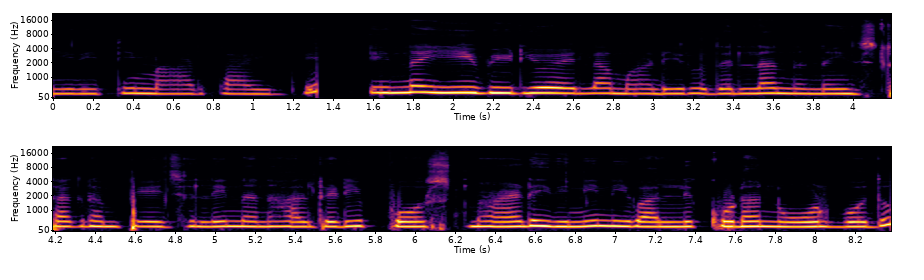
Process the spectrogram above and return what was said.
ಈ ರೀತಿ ಮಾಡ್ತಾ ಇದ್ವಿ. ಇನ್ನು ಈ ವಿಡಿಯೋ ಎಲ್ಲ ಮಾಡಿರೋದೆಲ್ಲ ನನ್ನ ಇನ್ಸ್ಟಾಗ್ರಾಮ್ ಪೇಜಲ್ಲಿ ನಾನು ಆಲ್ರೆಡಿ ಪೋಸ್ಟ್ ಮಾಡಿದ್ದೀನಿ. ನೀವು ಅಲ್ಲಿ ಕೂಡ ನೋಡ್ಬೋದು.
